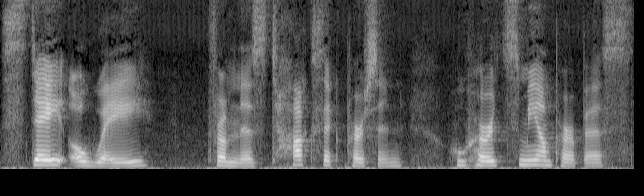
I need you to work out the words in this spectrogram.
stay away from this toxic person who hurts me on purpose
